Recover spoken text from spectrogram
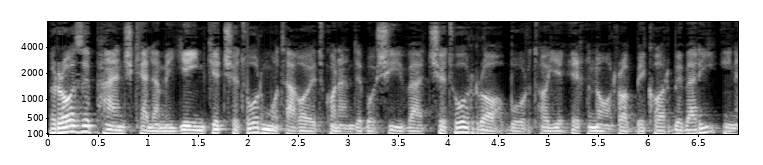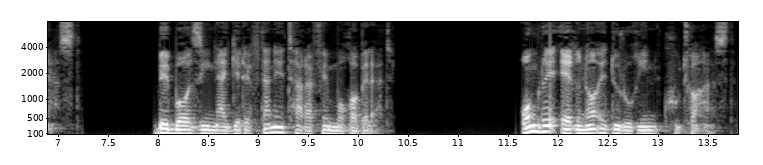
راز پنج کلمه این که چطور متقاعد کننده باشی و چطور راهبردهای اقناع را به کار ببری این است. به بازی نگرفتن طرف مقابلت. عمر اقناع دروغین کوتاه است.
